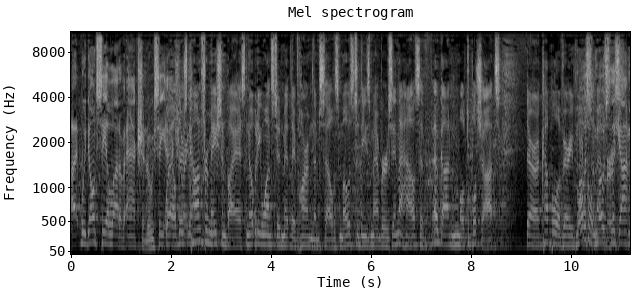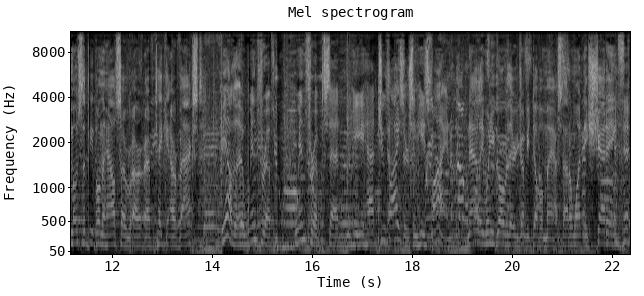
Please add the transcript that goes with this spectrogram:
uh, we don't see a lot of action. Do we see Well, there's right confirmation bias. Nobody wants to admit they've harmed themselves. Most of these members in the House have, have gotten multiple shots. There are a couple of very vocal most, members. most of the guy, most of the people in the House are, are, have taken are vaxxed. Yeah, the uh, Wenstrup. Wenstrup said he had two Pfizer's and he's fine. Natalie, when you go over there, you're going to be double masked. I don't want any shedding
